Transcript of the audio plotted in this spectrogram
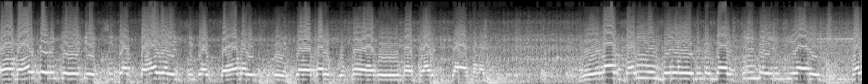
நாம் வாக்களிக்க வேண்டிய சிக்கப் தாவரை சிக்கப் தாவரை சிக்கப் இல்லாமல் குப்பையாக பிளாஸ்டிக்காக கிடக்குது இதெல்லாம் பதிவு செய்ய வேண்டும் என்றால் தூய்மை இந்தியாவை பெற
